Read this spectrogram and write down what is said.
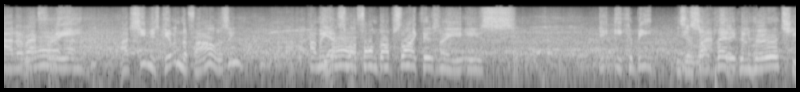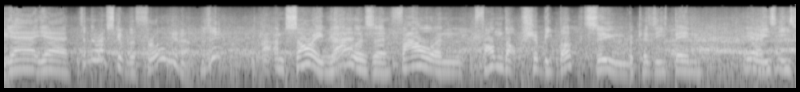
And a referee. I assume he's given the foul, is he? I mean, Yeah. that's what Fondop's like, isn't he? He's. He, he can be. He's, a a player who can hurt you. Yeah, yeah. I think the ref's given the throw, you know. Is he? I- I'm sorry, but that was a foul, and Fondop should be booked soon because he's been, you know, Yeah. he's, he's,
